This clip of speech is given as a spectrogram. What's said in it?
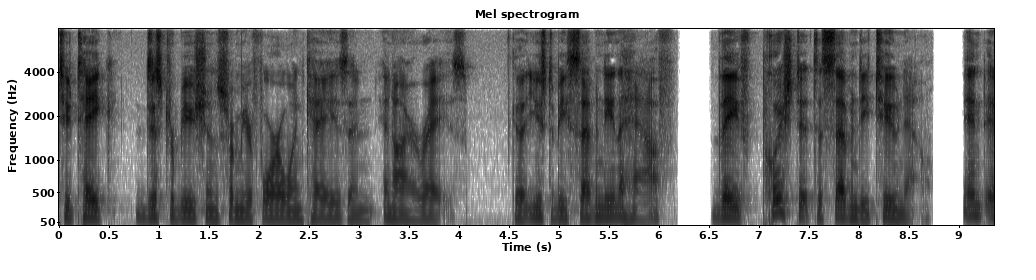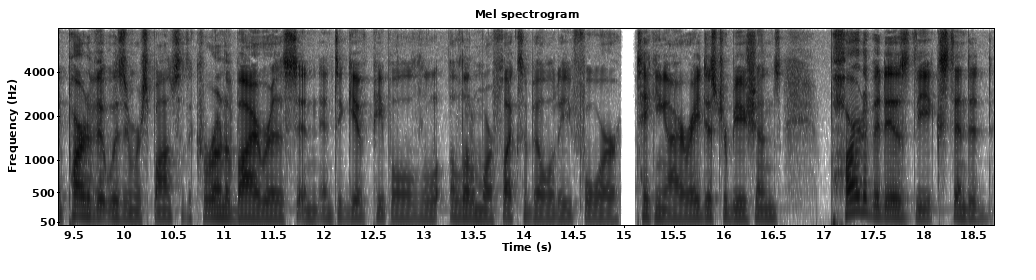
to take distributions from your 401ks and, and IRAs. It used to be 70 and a half. They've pushed it to 72 now. And, and part of it was in response to the coronavirus and, and to give people a little- more flexibility for taking IRA distributions. Part of it is the extended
